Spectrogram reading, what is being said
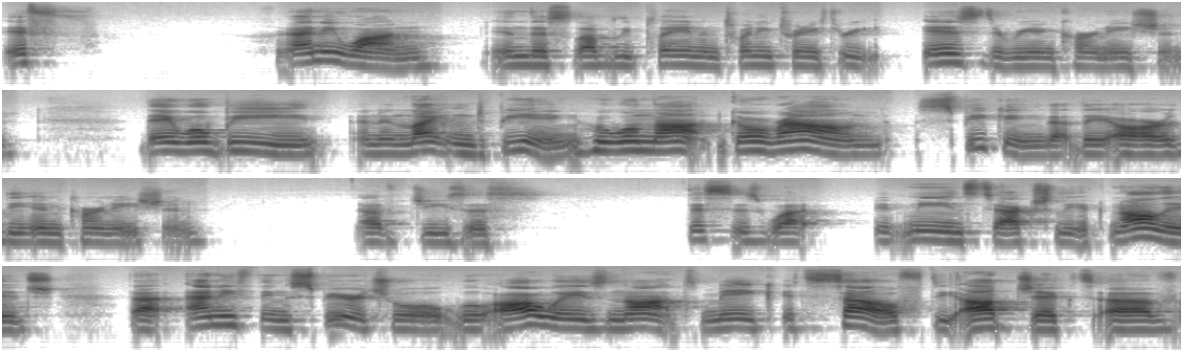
if anyone in this lovely plane in 2023 is the reincarnation, they will be an enlightened being who will not go around speaking that they are the incarnation of Jesus. This is what it means to actually acknowledge that anything spiritual will always not make itself the object of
